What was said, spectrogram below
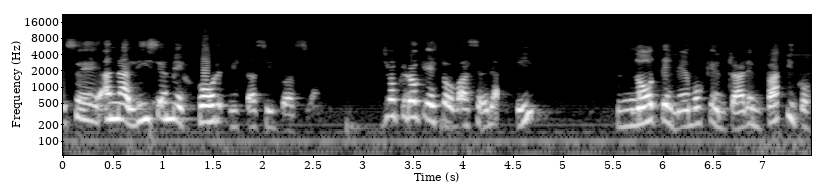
se analice mejor esta situación. Yo creo que esto va a ser así. No tenemos que entrar en pánico.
